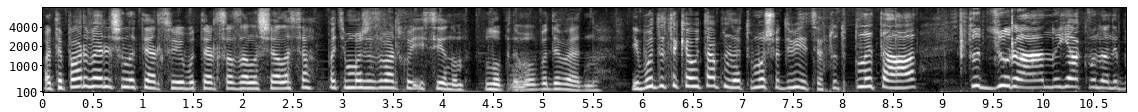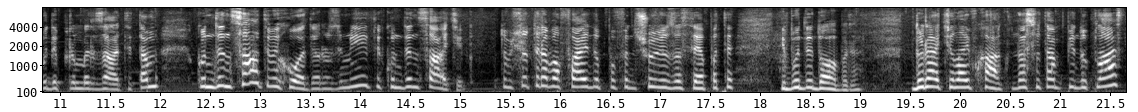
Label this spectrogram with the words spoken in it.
А тепер вирішили терцею, бо терця залишилася. Потім може зверху і сіном лупнемо, буде видно. І буде таке утеплення, тому що дивіться, тут плита, тут дзюра, ну як вона не буде примерзати? Там конденсат виходить, розумієте? Конденсатик. То все треба файно по феншую засипати і буде добре. До речі, лайфхак. У нас отам пінопласт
